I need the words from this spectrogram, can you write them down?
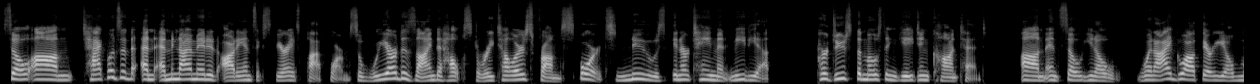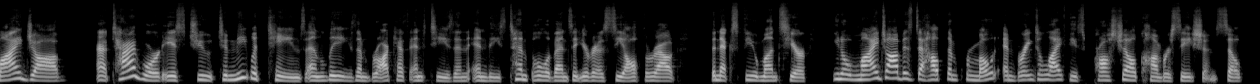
So um Tagboard's an, an Emmy-nominated audience experience platform. So we are designed to help storytellers from sports, news, entertainment, media produce the most engaging content. Um, and so, you know, when I go out there, you know, my job at Tagboard is to to meet with teams and leagues and broadcast entities and, and these tentpole events that you're going to see all throughout the next few months here. You know, my job is to help them promote and bring to life these cross-channel conversations. So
